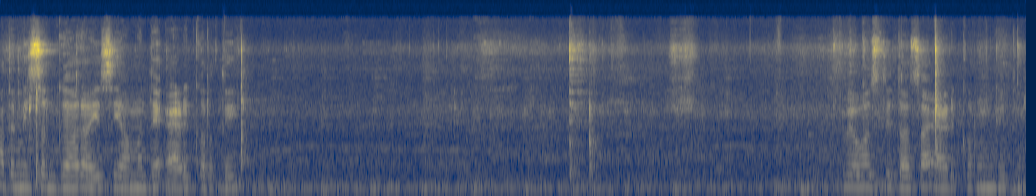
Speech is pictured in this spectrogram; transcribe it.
आता मी सगळा राईस यामध्ये ॲड करते. व्यवस्थित असा ॲड करून घेते.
